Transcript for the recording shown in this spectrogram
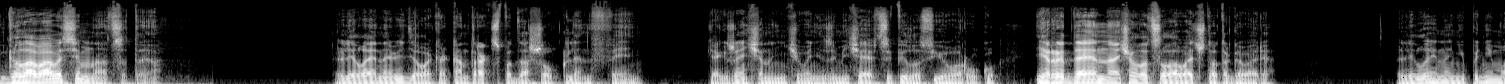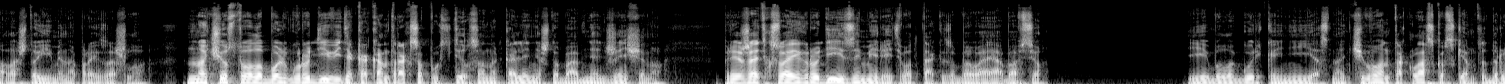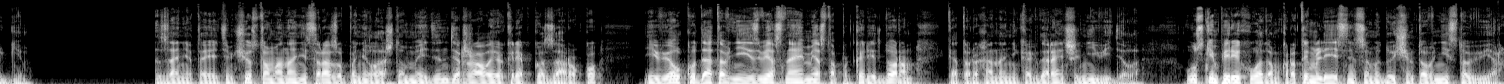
Глава 18 Лилайна видела, как контракт подошел к Ленфейн, как женщина, ничего не замечая, вцепилась в его руку и, рыдая, начала целовать, что-то говоря. Лилайна не понимала, что именно произошло, но чувствовала боль в груди, видя, как контракт опустился на колени, чтобы обнять женщину, прижать к своей груди и замереть вот так, забывая обо всем. Ей было горько и неясно, отчего он так ласков с кем-то другим. Занятая этим чувством, она не сразу поняла, что Мэйдин держал ее крепко за руку и вел куда-то в неизвестное место по коридорам, которых она никогда раньше не видела, узким переходом, крутым лестницам, идущим то вниз, то вверх.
